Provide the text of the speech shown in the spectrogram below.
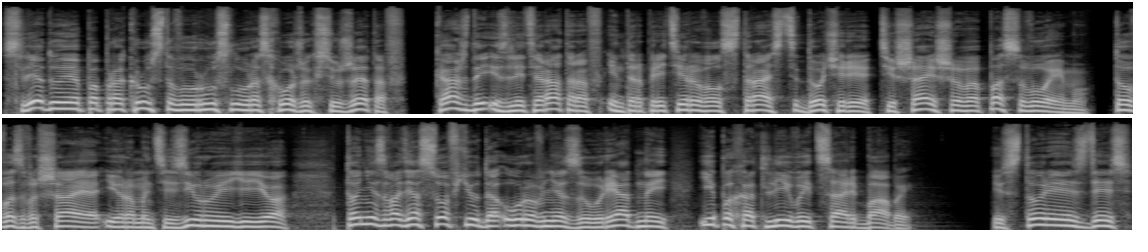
Следуя по Прокрустову руслу расхожих сюжетов, каждый из литераторов интерпретировал страсть дочери Тишайшего по-своему, то возвышая и романтизируя ее, то низводя Софью до уровня заурядной и похотливой царь-бабы – История здесь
